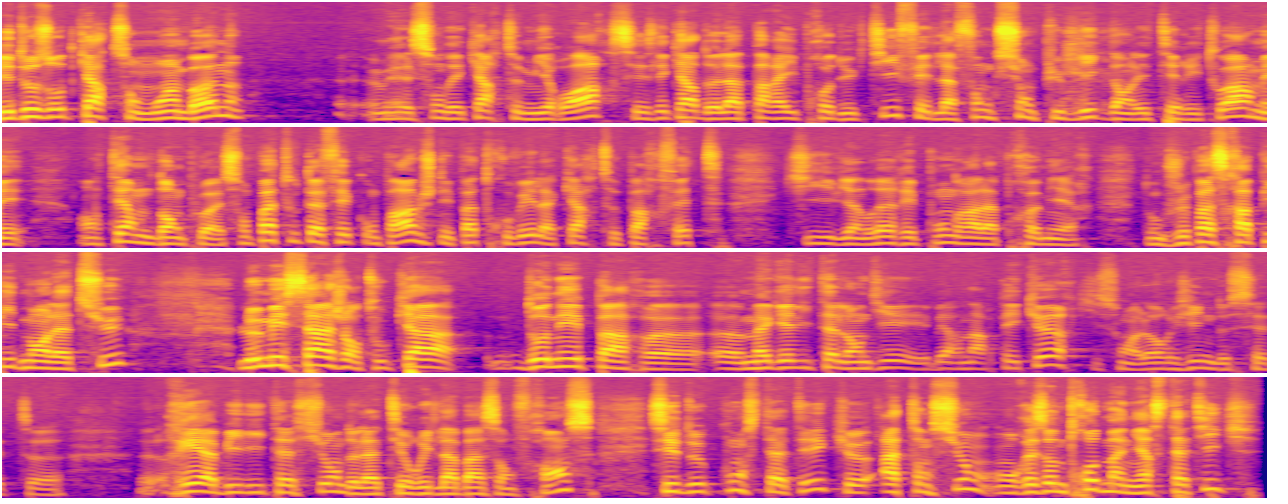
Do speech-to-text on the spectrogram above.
Les deux autres cartes sont moins bonnes, mais elles sont des cartes miroirs. C'est les cartes de l'appareil productif et de la fonction publique dans les territoires, mais en termes d'emploi. Elles ne sont pas tout à fait comparables. Je n'ai pas trouvé la carte parfaite qui viendrait répondre à la première. Donc je passe rapidement là-dessus. Le message, en tout cas, donné par euh, euh, Magali Talandier et Bernard Pecker, qui sont à l'origine de cette euh, réhabilitation de la théorie de la base en France, c'est de constater que, attention, on raisonne trop de manière statique.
